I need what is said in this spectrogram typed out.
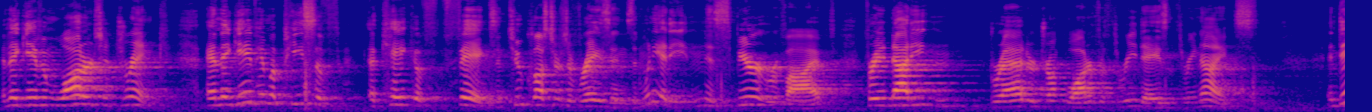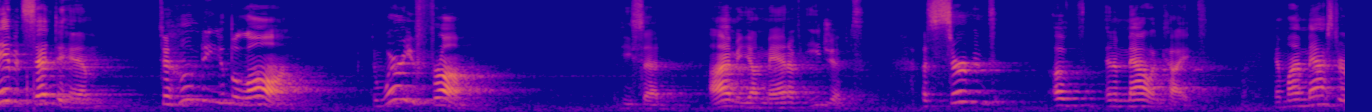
And they gave him water to drink. And they gave him a piece of a cake of figs and two clusters of raisins. And when he had eaten, his spirit revived, for he had not eaten bread or drunk water for three days and three nights. And David said to him, To whom do you belong? And where are you from? And he said, I am a young man of Egypt, a servant of an Amalekite, and my master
